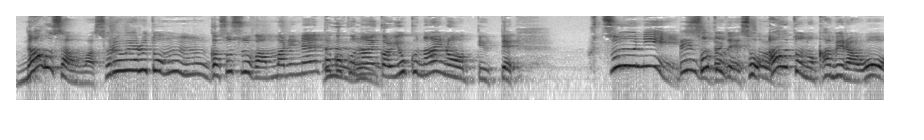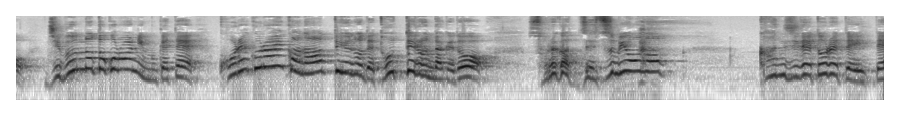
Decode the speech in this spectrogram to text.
奈緒さんはそれをやると、うんうん、画素数があんまりね高くないからよくないのって言って、普通に外でそうアウトのカメラを自分のところに向けてこれぐらいかなっていうので撮ってるんだけどそれが絶妙の感じで撮れていて、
